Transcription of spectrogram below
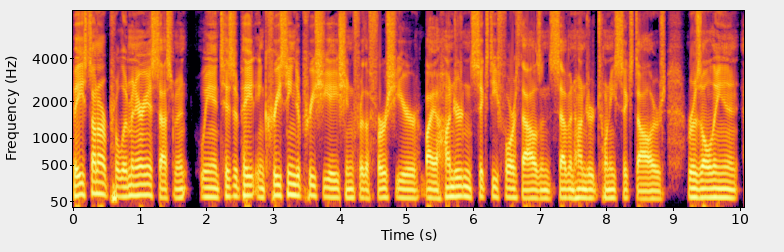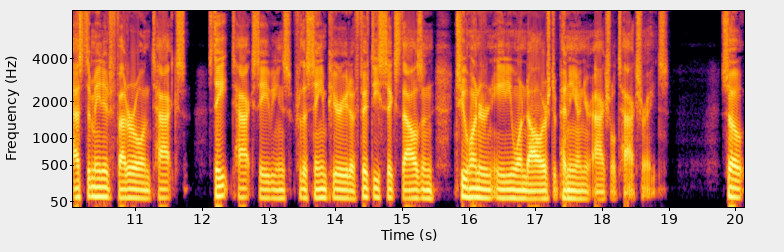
Based on our preliminary assessment, we anticipate increasing depreciation for the first year by $164,726, resulting in an estimated federal and tax state tax savings for the same period of $56,281, depending on your actual tax rates. So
